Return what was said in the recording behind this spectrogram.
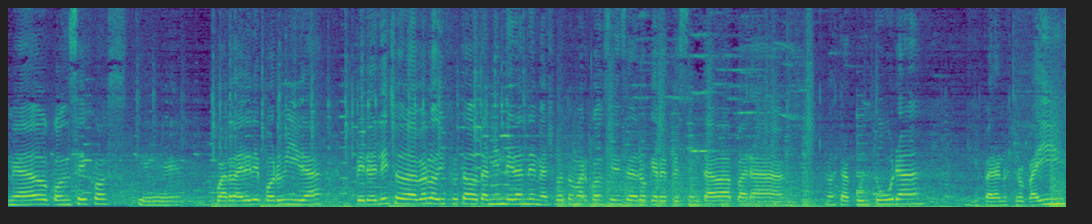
me ha dado consejos que guardaré de por vida, pero el hecho de haberlo disfrutado también de grande me ayudó a tomar conciencia de lo que representaba para nuestra cultura y para nuestro país.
